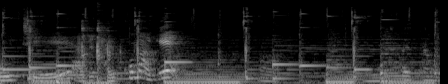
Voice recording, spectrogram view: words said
보우티 아주 달콤하게 어, 얘는 설탕과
